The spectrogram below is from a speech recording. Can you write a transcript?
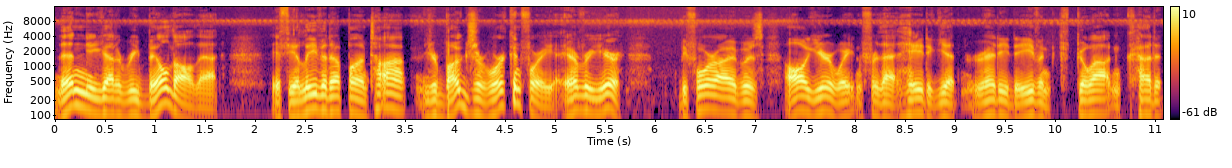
then you got to rebuild all that. If you leave it up on top, your bugs are working for you every year. Before I was all year waiting for that hay to get ready to even go out and cut it.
